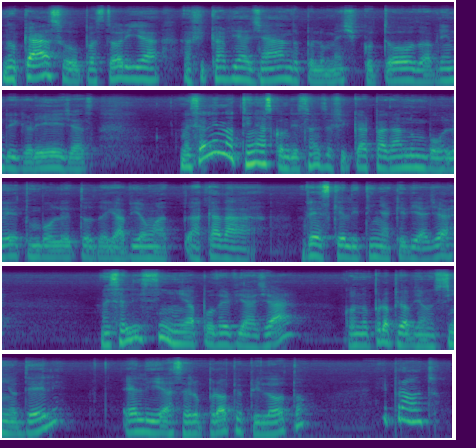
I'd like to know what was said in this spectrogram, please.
No caso, o pastor ia a ficar viajando pelo México todo, abrindo igrejas, mas ele não tinha as condições de ficar pagando um boleto, um boleto de avião a, a cada vez que ele tinha que viajar. Mas ele sim ia poder viajar com o próprio aviãozinho dele, ele ia ser o próprio piloto e pronto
